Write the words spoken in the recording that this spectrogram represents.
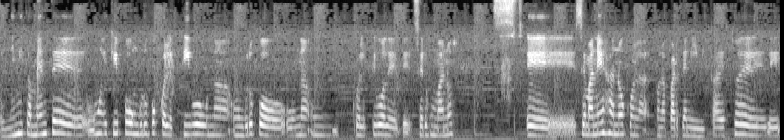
Anímicamente un equipo, un grupo colectivo, una, un grupo, una, un colectivo de, seres humanos eh, se maneja, ¿no? Con la, con la parte anímica. Esto de,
